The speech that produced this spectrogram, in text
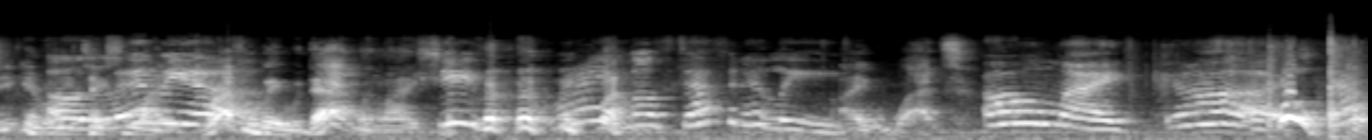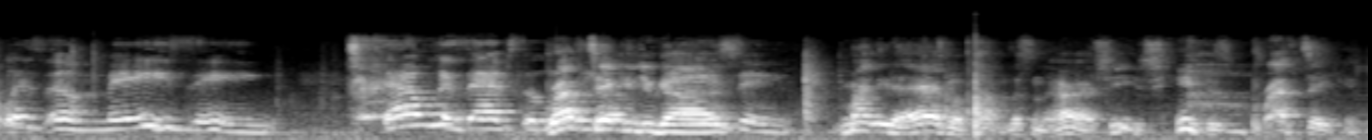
She can really take somebody's Olivia. breath away with that one. Like She right, most definitely. like what? Oh my god, Woo. that was amazing. That was absolutely Breathtaking, you guys. You might need an asthma pump. Listen to her. She she is breathtaking.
